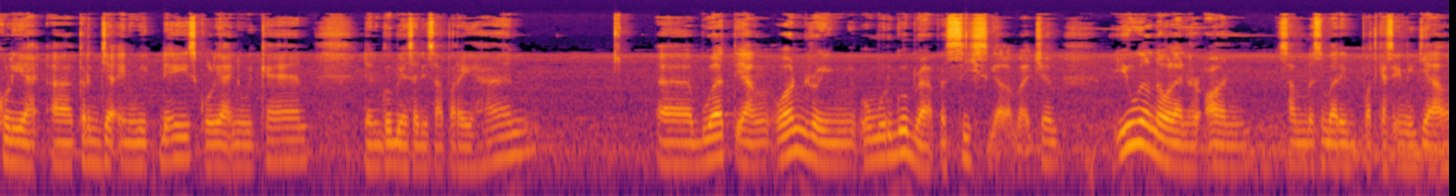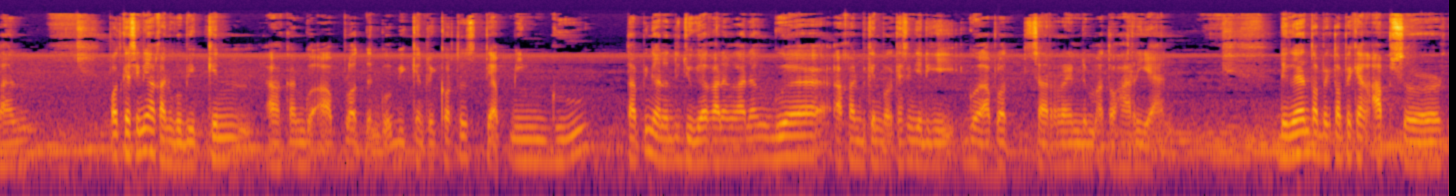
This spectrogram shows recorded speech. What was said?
Kuliah uh, kerja in weekdays, kuliah in weekend, dan gue biasa disapa Rayhan uh, buat yang wondering umur gue berapa sih segala macam you will know later on sambil sembari podcast ini jalan. Podcast ini akan gue bikin akan gue upload dan gue bikin record tuh setiap minggu. Tapi nggak nanti juga kadang-kadang gue akan bikin podcast ini jadi gue upload secara random atau harian. Dengan topik-topik yang absurd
